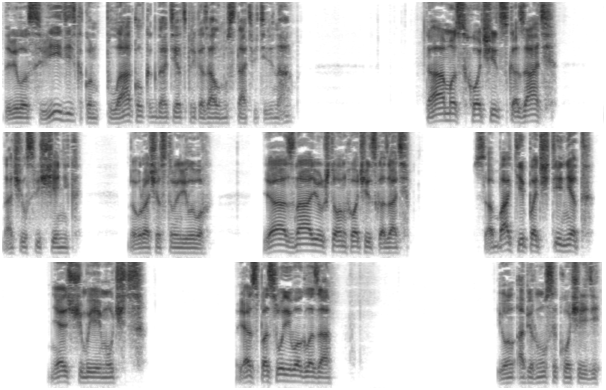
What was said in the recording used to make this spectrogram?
довелось видеть, как он плакал, когда отец приказал ему стать ветеринаром. «Тамас хочет сказать», — начал священник, но врач остановил его. «Я знаю, что он хочет сказать. Собаки почти нет, не с чем ей мучиться. Я спасу его глаза» и он обернулся к очереди.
